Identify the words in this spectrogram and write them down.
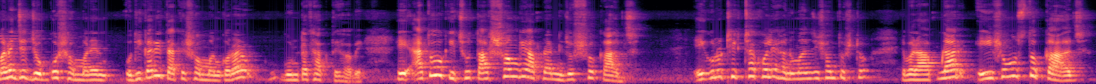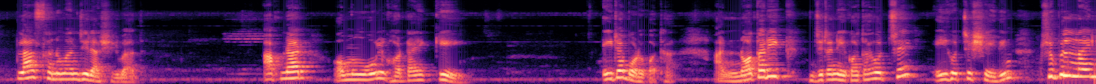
মানে যে যোগ্য সম্মানের অধিকারী, তাকে সম্মান করার গুণটা থাকতে হবে। এই এত কিছু, তার সঙ্গে আপনার নিজস্ব কাজ, এগুলো ঠিকঠাক হলে হনুমানজি সন্তুষ্ট। এবার আপনার এই সমস্ত কাজ, প্লাস হনুমানজির আশীর্বাদ। আপনার অমঙ্গল ঘটায় কে? এইটা বড় কথা। আর ন তারিখ যেটা নিয়ে কথা হচ্ছে, এই হচ্ছে সেই দিন। ট্রিপল নাইন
